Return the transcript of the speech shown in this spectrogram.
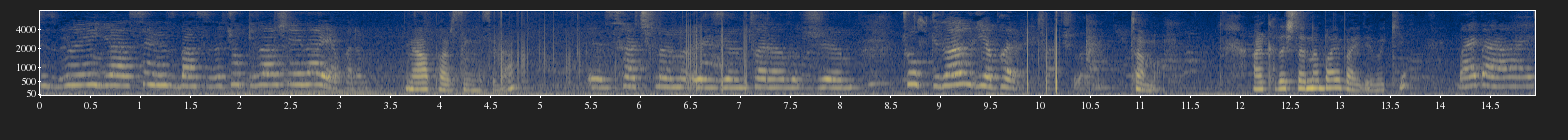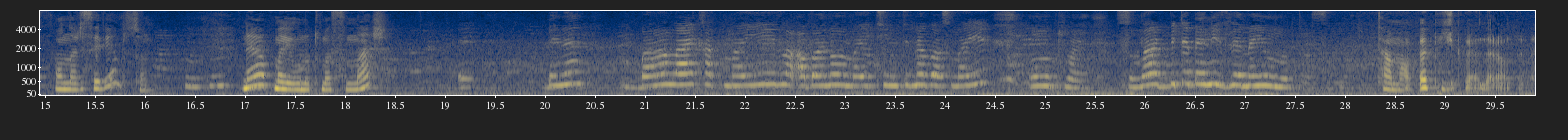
siz buraya gelseniz ben size çok güzel şeyler yaparım. Ne yaparsın mesela? Ee, saçlarını öreceğim, taralayacağım. Çok güzel yaparım saçlarını. Tamam. Arkadaşlarına bay bay de bakayım. Bay bay. Onları seviyor musun? Hı hı. Ne yapmayı unutmasınlar? Ee, Beni bana like atmayı ve abone olmayı, tintine basmayı unutmayasınlar. Bir de beni izlemeyi unutmasınlar. Tamam. Öpücük gönder onlara.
